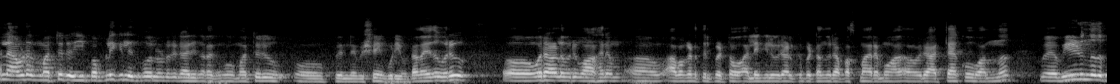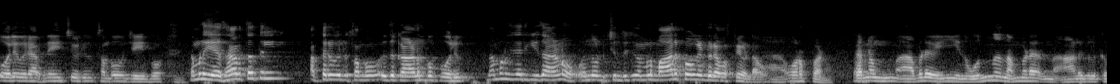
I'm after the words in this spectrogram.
അല്ല അവിടെ മറ്റൊരു ഈ പബ്ലിക്കിൽ ഇതുപോലുള്ള ഒരു കാര്യം നടക്കുമ്പോൾ മറ്റൊരു പിന്നെ വിഷയം കൂടിയുണ്ട് അതായത് ഒരു ഒരാൾ ഒരു വാഹനം അപകടത്തിൽപ്പെട്ടോ അല്ലെങ്കിൽ ഒരാൾക്ക് പെട്ടെന്ന് ഒരു അപസ്മാരമോ ഒരു അറ്റാക്കോ വന്ന് വീഴുന്നത് പോലെ ഒരു അഭിനയിച്ച ഒരു സംഭവം ചെയ്യുമ്പോൾ നമ്മൾ യഥാർത്ഥത്തിൽ അത്തരം ഒരു സംഭവം ഇത് കാണുമ്പോൾ പോലും നമ്മൾ വിചാരിക്കും ഇതാണോ എന്നോട് ചിന്തിച്ച് നമ്മൾ മാറിപ്പോകേണ്ട ഒരു അവസ്ഥയുണ്ടാവും. ഉറപ്പാണ്. കാരണം അവിടെ ഈ ഒന്ന് നമ്മുടെ ആളുകൾക്ക്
